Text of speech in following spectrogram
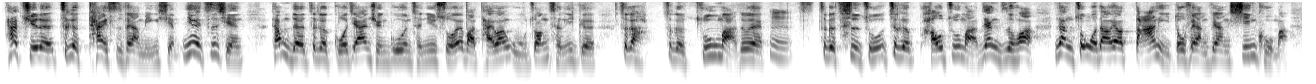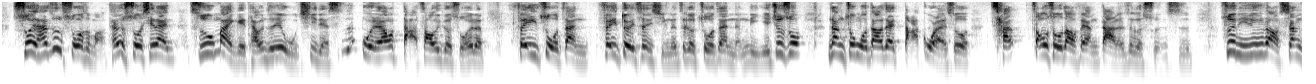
他觉得这个态势非常明显，因为之前他们的这个国家安全顾问曾经说要把台湾武装成一个这个这个猪嘛，对不对？嗯，这个赤猪，这个豪猪嘛，这样子的话，让中国大陆要打你都非常非常。辛苦嘛，所以他就说什么？他就说现在似乎卖给台湾这些武器呢，是为了要打造一个所谓的非作战、非对称型的这个作战能力，也就是说，让中国大陆在打过来的时候，遭遭受到非常大的这个损失。所以你就知道，像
